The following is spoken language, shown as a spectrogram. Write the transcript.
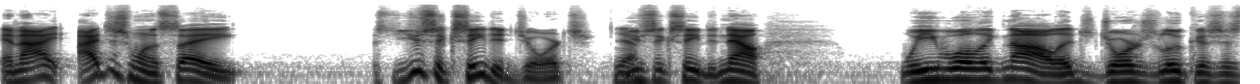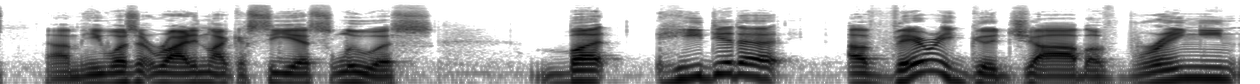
And I, I just want to say, you succeeded, George. Yeah. You succeeded. Now, we will acknowledge George Lucas is um, he wasn't writing like a C.S. Lewis, but he did a a very good job of bringing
